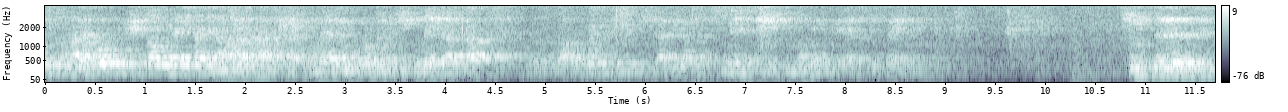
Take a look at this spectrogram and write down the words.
unul în Valea Corpului și la Universitate. Am mai latat așa că noi avem o problemă și cu legea asta, la o problemă de mișcare la sine și nu voi încheia asupra ei. Sunt uh,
